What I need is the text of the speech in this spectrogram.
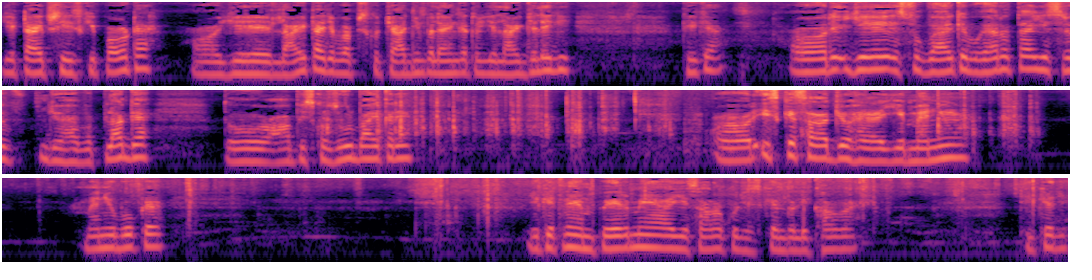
ये टाइप सी इसकी पोर्ट है और ये लाइट है, जब आप इसको चार्जिंग पर लाएँगे तो ये लाइट जलेगी, ठीक है? और ये इस वायर के बगैर होता है, ये सिर्फ़ जो है वो प्लग है तो आप इसको ज़रूर बाय करें। और इसके साथ जो है, ये मेन्यू मेन्यू बुक है। ये कितने एम्पेयर में है, ये सारा कुछ इसके अंदर लिखा हुआ है। ठीक है जी?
